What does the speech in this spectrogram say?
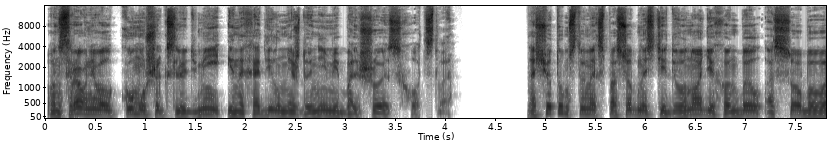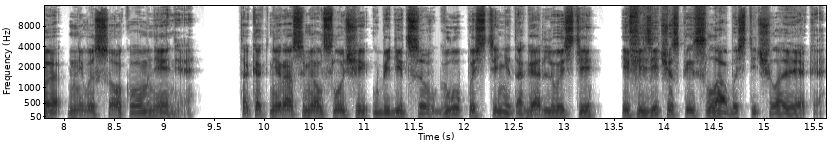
Он сравнивал кумушек с людьми и находил между ними большое сходство. Насчет умственных способностей двуногих он был особого невысокого мнения, так как не раз имел случай убедиться в глупости, недогадливости и физической слабости человека,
